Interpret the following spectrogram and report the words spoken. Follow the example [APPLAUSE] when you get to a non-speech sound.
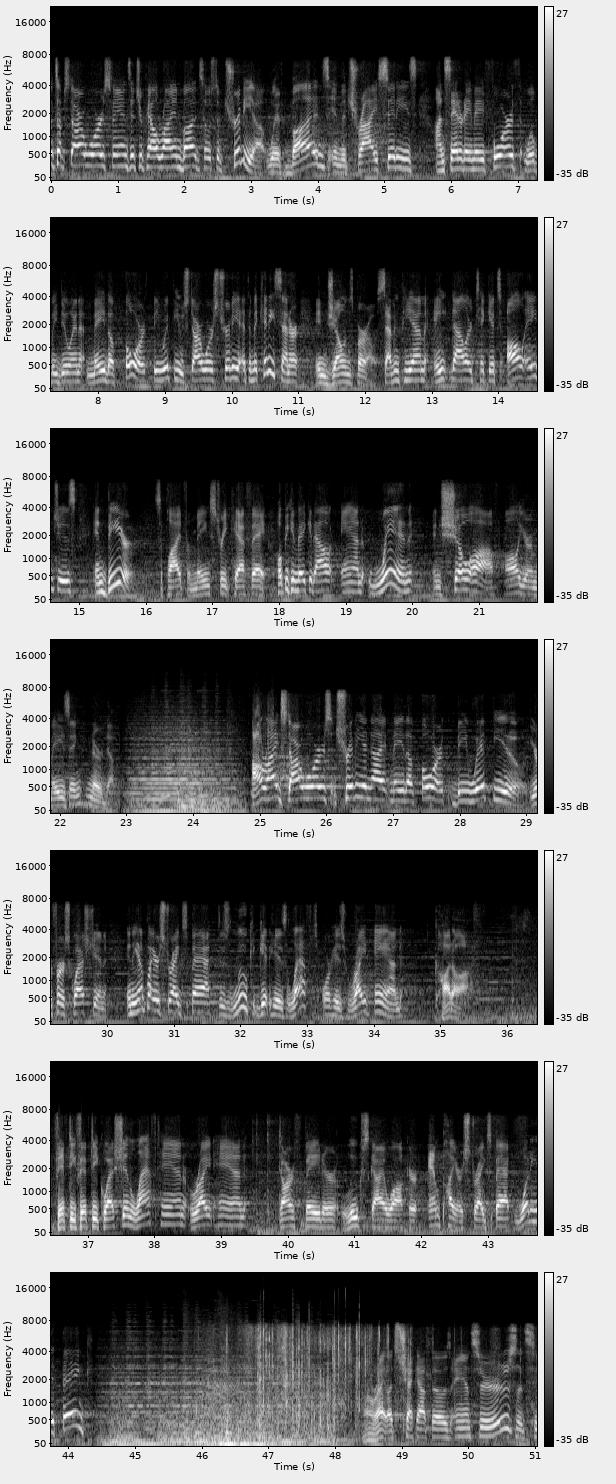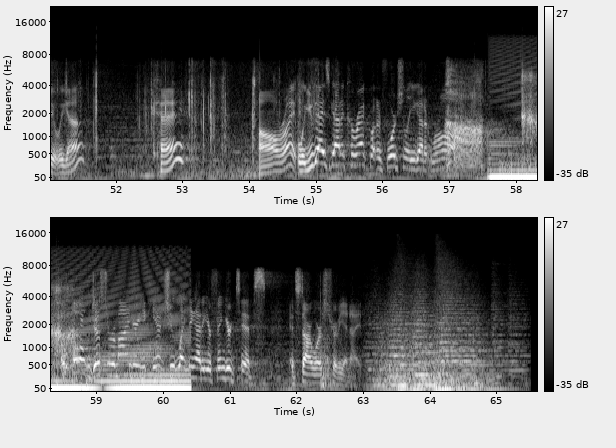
what's up, Star Wars fans? It's your pal Ryan Budds, host of Trivia with Budds in the Tri Cities. On Saturday, May 4th, we'll be doing May the 4th. Be with you, Star Wars Trivia at the McKinney Center in Jonesborough. 7 p.m., $8 tickets, all ages, and beer supplied from Main Street Cafe. Hope you can make it out and win and show off all your amazing nerddom. All right, Star Wars Trivia Night, May the 4th be with you. Your first question In The Empire Strikes Back, does Luke get his left or his right hand cut off? 50 50 question left hand, right hand, Darth Vader, Luke Skywalker, Empire Strikes Back. What do you think? All right, let's check out those answers. Let's see what we got. Okay. All right. Well, you guys got it correct, but unfortunately, you got it wrong. Oh, [GASPS] oh, just a reminder you can't shoot lightning out of your fingertips at Star Wars Trivia Night.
